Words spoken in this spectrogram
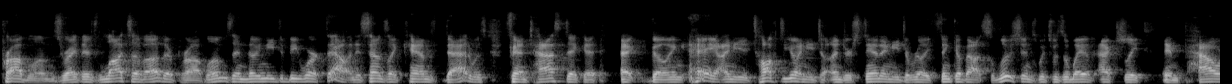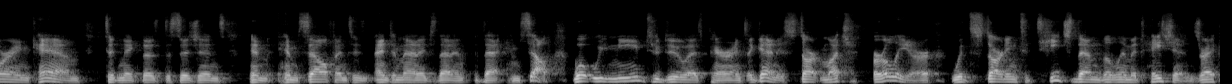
problems, right? There's lots of other problems and they need to be worked out. And it sounds like Cam's dad was fantastic at, at going, Hey, I need to talk to you. I need to understand. I need to really think about solutions, which was a way of actually empowering Cam to make those decisions him, himself and to and to manage that that himself. What we need to do as parents, again, is start much earlier with starting to teach them the limitations, right?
